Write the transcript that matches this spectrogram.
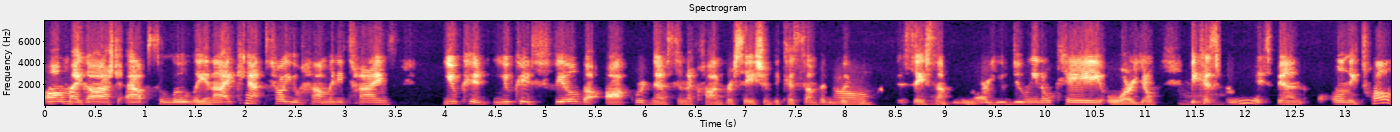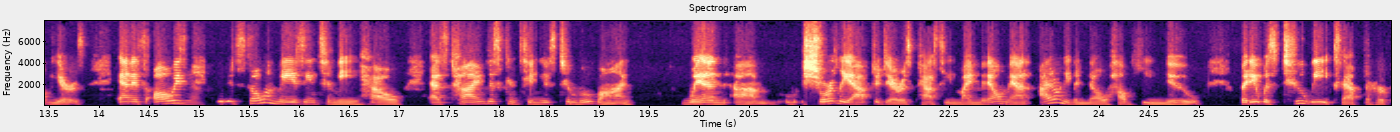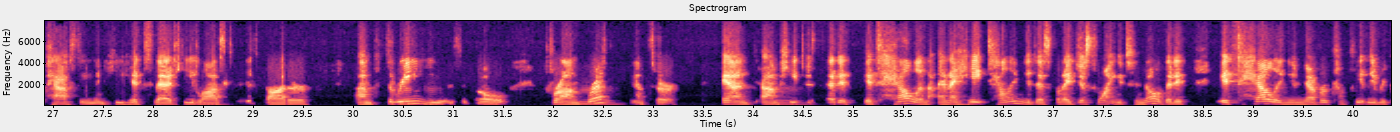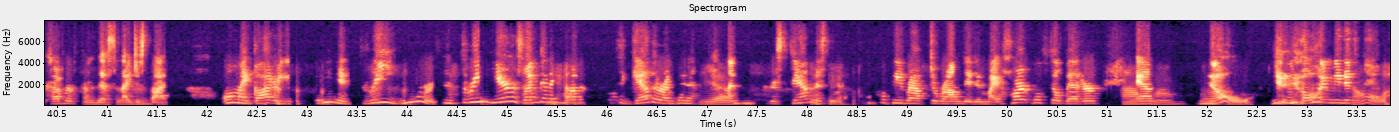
Oh my gosh, absolutely. And I can't tell you how many times you could you could feel the awkwardness in a conversation because somebody would oh, say something are you doing okay or you know because for me it's been only 12 years and it's always yeah. it's so amazing to me how as time just continues to move on when um, shortly after Dara's passing, my mailman, I don't even know how he knew, but it was two weeks after her passing, and he had said he lost his daughter um, 3 mm-hmm. years ago from mm-hmm. breast cancer. And um, mm. he just said it, it's hell. And, and I hate telling you this, but I just want you to know that it, it's hell and you never completely recover from this. And I just mm. thought, oh my God, are you kidding? In three years, in three years, I'm going to yeah. have it all together. I'm going to understand this. Yeah. My will be wrapped around it and my heart will feel better. Uh-huh. And no, you know, I mean, it's no.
